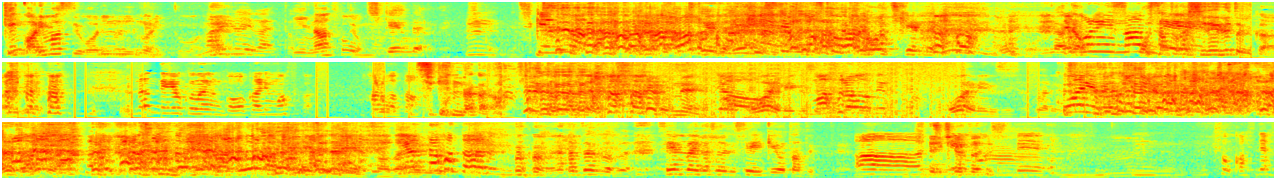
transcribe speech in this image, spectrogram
結構ありますよ割のいいバイトはね。割のいいバイト。いいなって思う。危険だよねうん。知見では。危険だ超危険だよなんかこれなんで？お里が知れるというか。なんで良くないのか分かりますか？分かる方試験だから。ねじゃあ怖い目薬。マスラオです怖い目薬刺される。怖いよやったことあるんですか？やったこと先輩がそれで生計を立てて。たよああ知見をして。うんそうか。じゃあ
